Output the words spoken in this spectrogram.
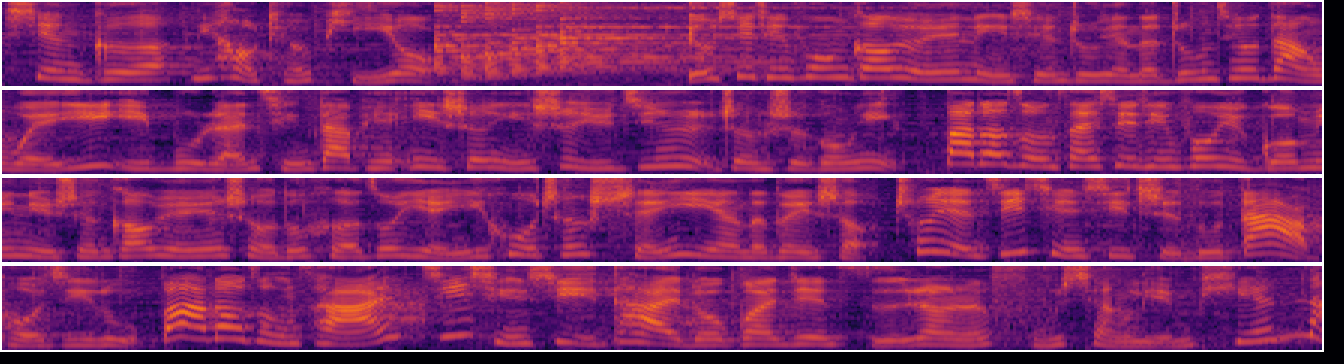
宪哥，你好调皮哟、由谢霆锋、高圆圆领衔主演的中秋档唯一一部燃情大片《一生一世》于今日正式公映。霸道总裁谢霆锋与国民女神高圆圆首度合作演绎互称神一样的对手，出演激情戏尺度大破纪录。霸道总裁、激情戏，太多关键词让人浮想联翩呐、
